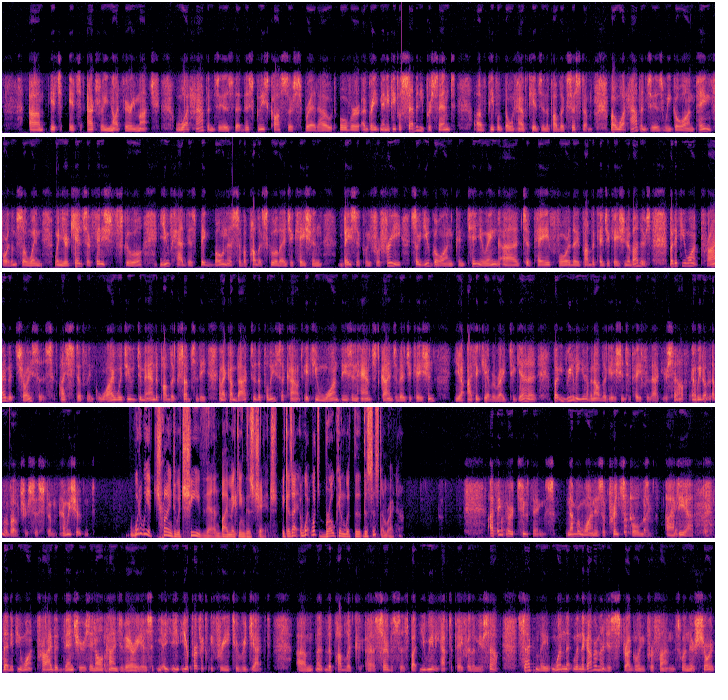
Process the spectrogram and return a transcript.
um, it's it's actually not very much. What happens is that this, these costs are spread out over a great many people. Seventy percent of people don't have kids in the public system, but what happens is we go on paying for them. So when when your kids are finished school, you've had this big bonus of a public school education basically for free. So you go on continuing uh, to pay for the public education of others. But if you want private choices, I still think why would you demand a public subsidy? And I come back to the police account. If you want these enhanced kinds of education, yeah, I think you have a right to get it, but really you have an obligation to pay for that yourself. And we don't have a voucher system, and we shouldn't. What are we trying to achieve then by making this change? Because I, what, what's broken with the, the system right now? I think there are two things. Number one is a principled idea that if you want private ventures in all kinds of areas, you're perfectly free to reject um, the public uh, services, but you really have to pay for them yourself. Secondly, when the, when the government is struggling for funds, when they're short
